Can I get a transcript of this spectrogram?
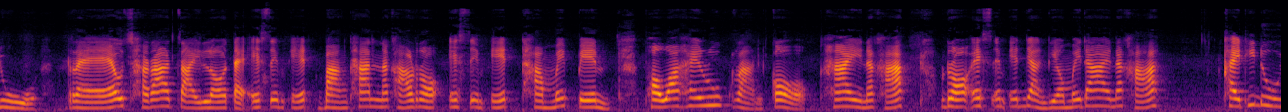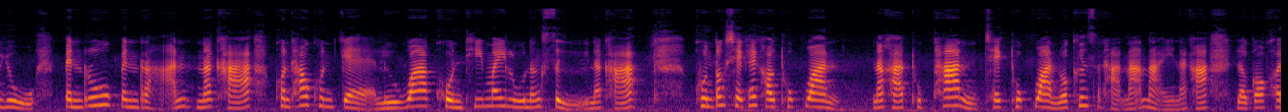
อยู่ แล้วชะล่าใจรอแต่ SMS บางท่านนะคะ รอ SMS ทำไม่เป็น เพราะว่าให้ลูกหลานกรอกให้นะคะ รอ SMS อย่างเดียวไม่ได้นะคะใครที่ดูอยู่เป็นลูกเป็นหลานนะคะ คนเฒ่าคนแก่หรือว่าคนที่ไม่รู้หนังสือนะคะ คุณต้องเช็คให้เขาทุกวัน นะคะ ทุกท่านเช็คทุกวันว่าขึ้นสถานะไหนนะคะ แล้วก็ค่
